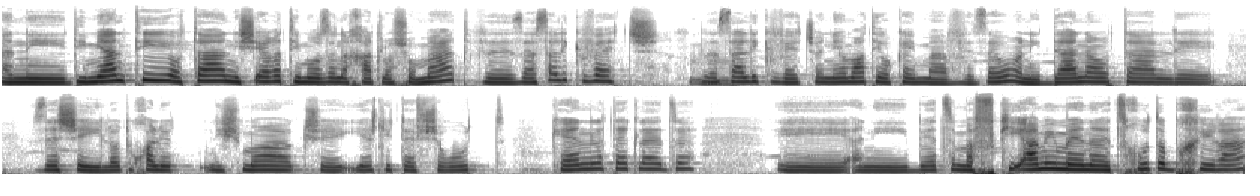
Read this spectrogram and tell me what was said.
אני דמיינתי אותה נשארת עם אוזן אחת לא שומעת, וזה עשה לי קווץ'. זה עשה לי קווץ'. אני אמרתי, אוקיי, מה, וזהו, אני דנה אותה לזה שהיא לא תוכל לשמוע כשיש לי את האפשרות כן לתת לה את זה. אה, אני בעצם מפקיעה ממנה את זכות הבחירה.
